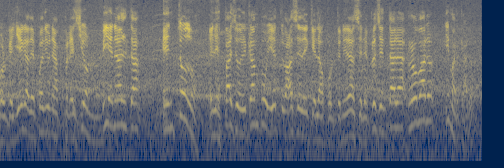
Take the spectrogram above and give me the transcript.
porque llega después de una presión bien alta en todo el espacio del campo y esto hace de que la oportunidad se les presentara, robaron y marcaron.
